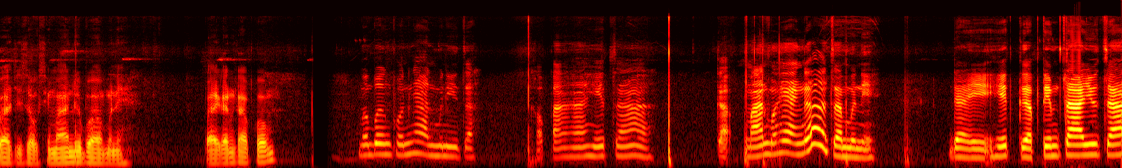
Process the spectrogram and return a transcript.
ว่าสิโศกสิมาหรือบ่มื้อนี้ ไปกันครับผม มาเบิ่งผลงานมื้อนี้จ้ะเขาปลาหาเฮ็ดจ้ากับหมานบ่แห้งเด้อจ้ะมื้อนี้ได้เฮ็ดเกือบเต็มตาอยู่จ้า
